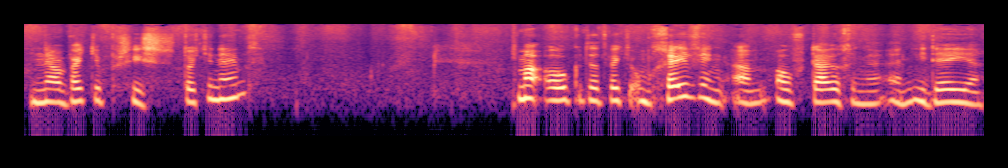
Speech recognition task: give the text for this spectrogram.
naar wat je precies tot je neemt. Maar ook dat wat je omgeving aan overtuigingen en ideeën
